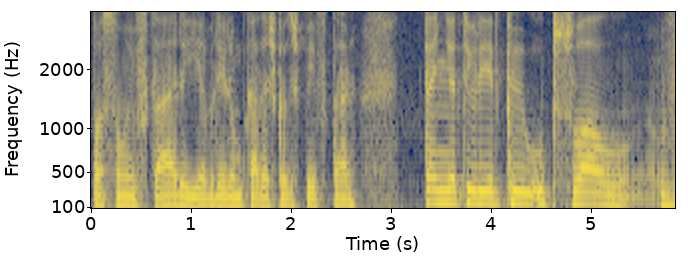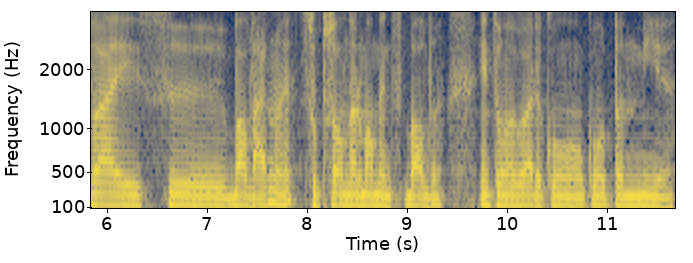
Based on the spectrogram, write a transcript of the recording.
possam ir votar e abrir um bocado as coisas para ir votar, tenho a teoria de que o pessoal vai se baldar, não é? Se o pessoal normalmente se balda, então agora com, com a pandemia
